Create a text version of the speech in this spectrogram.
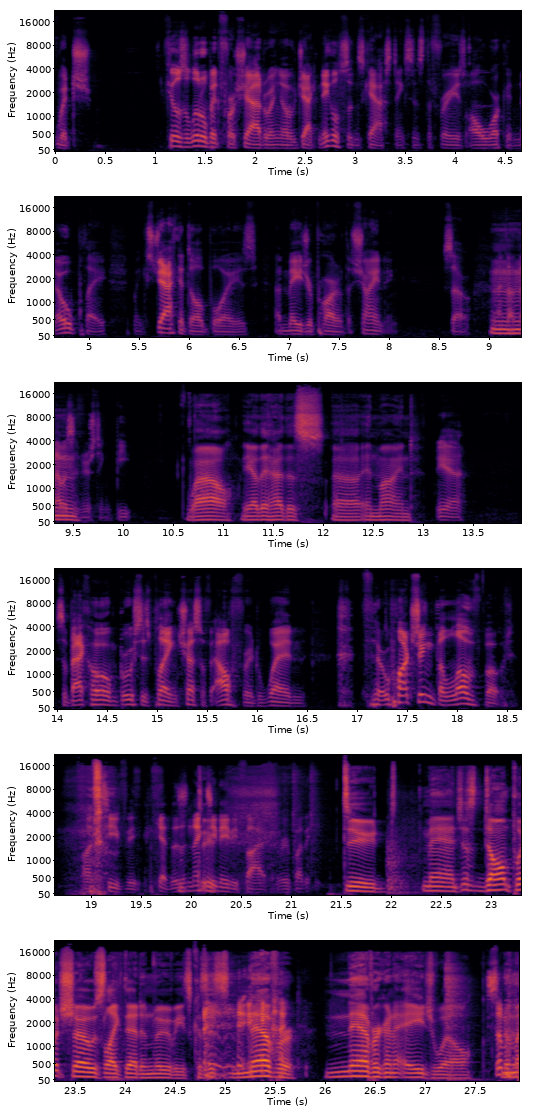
which feels a little bit foreshadowing of Jack Nicholson's casting, since the phrase all work and no play makes Jack a dull boy is a major part of The Shining. So I thought that was an interesting beat. wow. Yeah, they had this uh, in mind. Yeah. So back home, Bruce is playing chess with Alfred when they're watching The Love Boat on TV. Again, this is 1985, everybody. Dude, man, just don't put shows like that in movies because it's never, never gonna age well, Some no of the-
